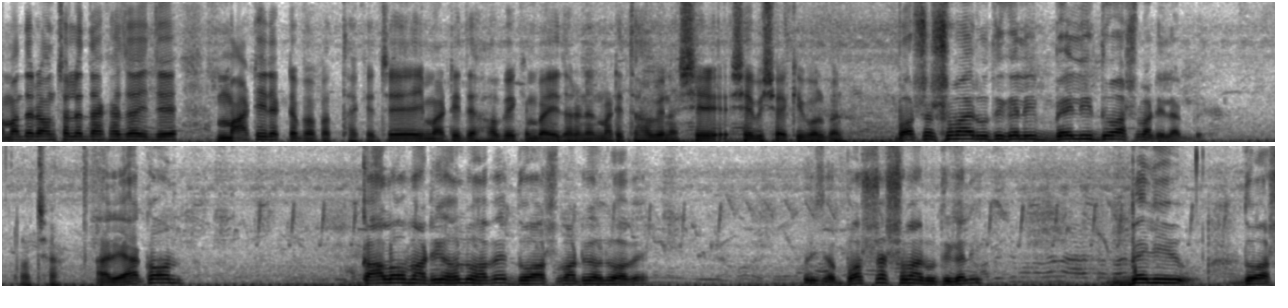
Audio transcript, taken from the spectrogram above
আমাদের অঞ্চলে দেখা যায় যে মাটির একটা ব্যাপার থাকে যে এই মাটিতে হবে কিংবা এই ধরনের মাটিতে হবে না সে সে বিষয়ে কি বলবেন? বর্ষার সময় রুতি গেলে বেলি দোআঁশ মাটি লাগবে। আচ্ছা। আর এখন কালো মাটি হলেও হবে দোআঁশ মাটি হলেও হবে। বুঝছ? বর্ষার সময় রুতি গেলি বেলি দোআঁশ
